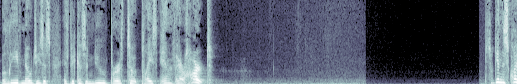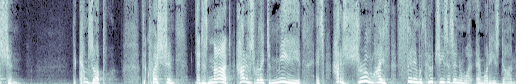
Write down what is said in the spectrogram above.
believe, know Jesus is because a new birth took place in their heart. So, again, this question that comes up the question that is not how does this relate to me it's how does your life fit in with who jesus is and what, and what he's done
